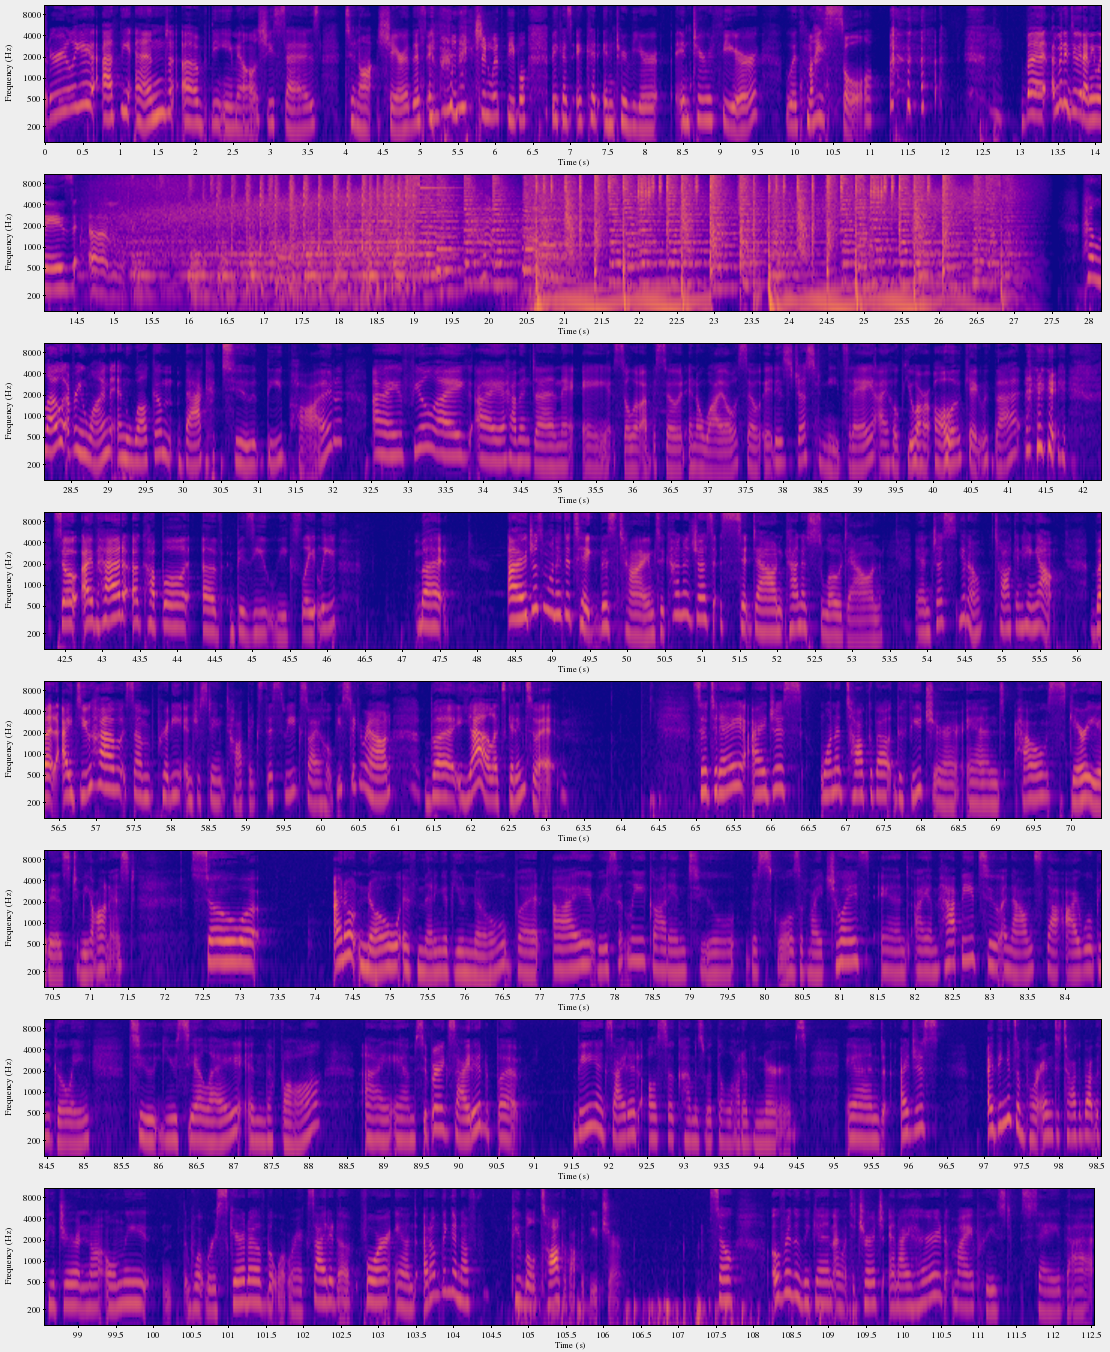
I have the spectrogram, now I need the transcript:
literally at the end of the email, she says to not share this information with people because it could interfere interfere with my soul. but I'm gonna do it anyways. Um, Hello, everyone, and welcome back to the pod. I feel like I haven't done a solo episode in a while, so it is just me today. I hope you are all okay with that. so, I've had a couple of busy weeks lately, but I just wanted to take this time to kind of just sit down, kind of slow down, and just, you know, talk and hang out. But I do have some pretty interesting topics this week, so I hope you stick around. But yeah, let's get into it. So today, I just want to talk about the future and how scary it is, to be honest. So, I don't know if many of you know, but I recently got into the schools of my choice, and I am happy to announce that I will be going to UCLA in the fall. I am super excited, but being excited also comes with a lot of nerves. And I just, I think it's important to talk about the future, not only what we're scared of, but what we're excited of, for. And I don't think enough people talk about the future. So, over the weekend, I went to church and I heard my priest say that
